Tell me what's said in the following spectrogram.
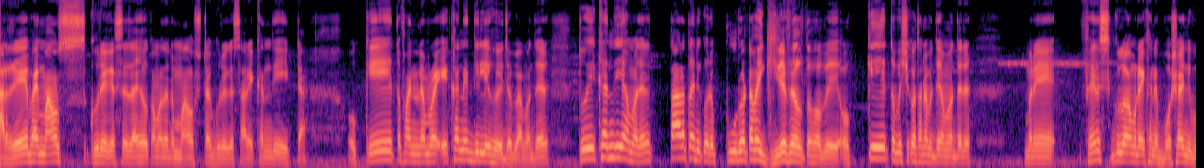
আরে ভাই মাউস ঘুরে গেছে। যাই হোক, আমাদের মাউসটা ঘুরে গেছে। আর এখান দিয়ে এইটা। ওকে, তো ফাইনালি আমরা এখানে দিলে হয়ে যাবে আমাদের। তো এখান দিয়ে আমাদের তাড়াতাড়ি করে পুরোটা ভাই ঘিরে ফেলতে হবে। ওকে, তো বেশি কথা না দিয়ে আমাদের মানে ফেন্সগুলো আমরা এখানে বসাই নিব।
